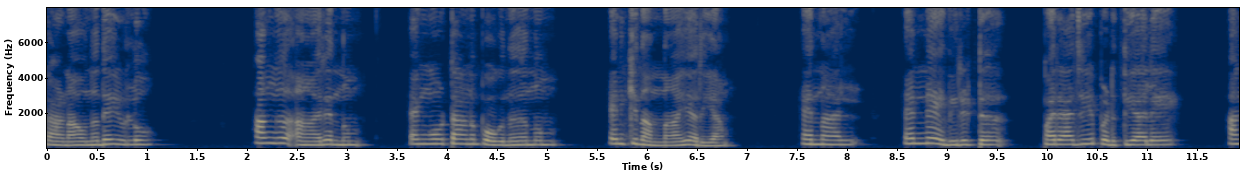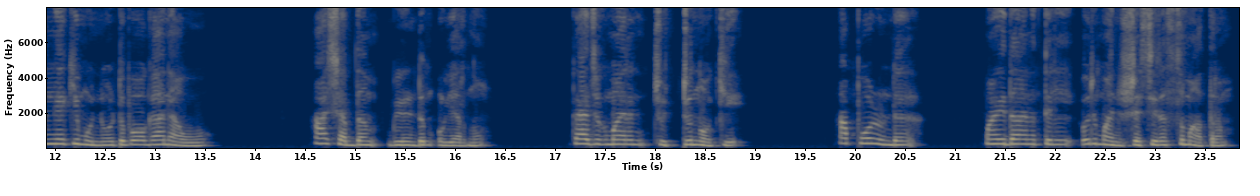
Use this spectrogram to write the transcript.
കാണാവുന്നതേയുള്ളൂ. അങ്ങ് ആരെന്നും എങ്ങോട്ടാണ് പോകുന്നതെന്നും എനിക്ക് നന്നായി അറിയാം. എന്നാൽ എന്നെ എതിരിട്ട് പരാജയപ്പെടുത്തിയാലേ അങ്ങേക്ക് മുന്നോട്ട് പോകാനാവൂ. ആ ശബ്ദം വീണ്ടും ഉയർന്നു. രാജകുമാരൻ ചുറ്റും നോക്കി. അപ്പോഴുണ്ട് മൈതാനത്തിൽ ഒരു മനുഷ്യ ശിരസ് മാത്രം.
